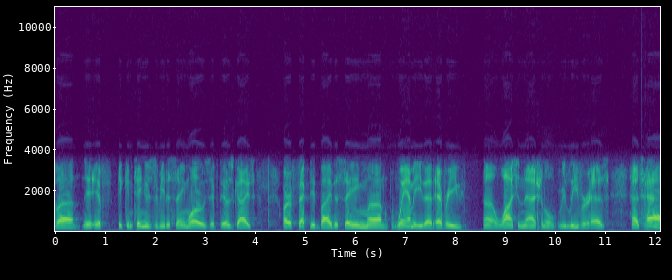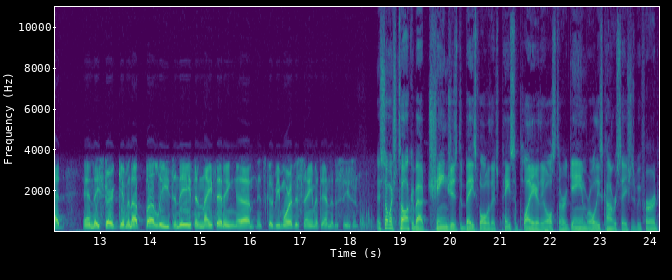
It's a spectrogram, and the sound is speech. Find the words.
uh, if it continues to be the same woes, if those guys are affected by the same um, whammy that every uh, Washington National reliever has has had, and they start giving up uh, leads in the eighth and ninth inning, uh, it's going to be more of the same at the end of the season. There's so much talk about changes to baseball, whether it's pace of play or the All Star game or all these conversations we've heard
